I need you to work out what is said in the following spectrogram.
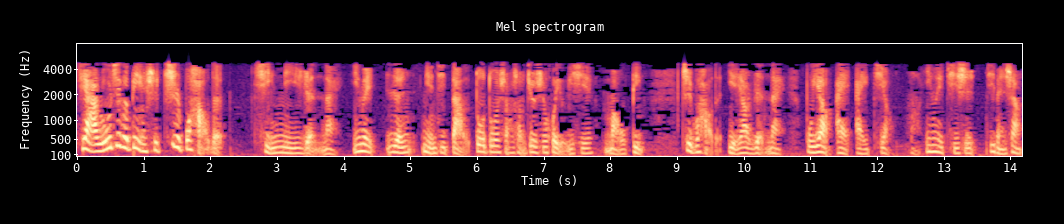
假如这个病是治不好的，请你忍耐，因为人年纪大了，多多少少就是会有一些毛病，治不好的也要忍耐，不要哀哀叫啊！因为其实基本上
